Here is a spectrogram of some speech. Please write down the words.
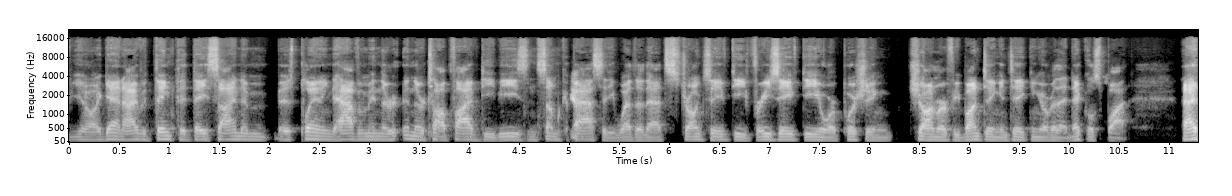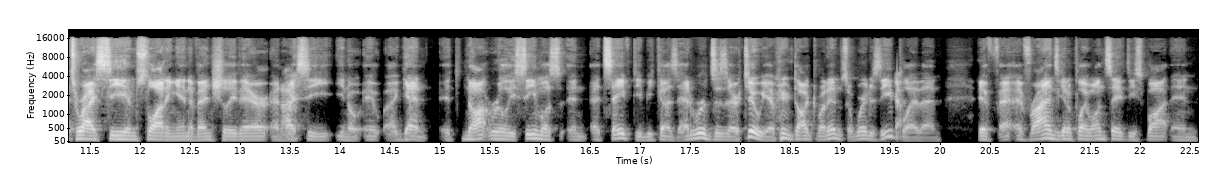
you know, again, I would think that they signed him as planning to have him in their in their top five DBs in some capacity, yeah. whether that's strong safety, free safety, or pushing Sean Murphy Bunting and taking over that nickel spot. That's where I see him slotting in eventually there, and right. I see you know it, again, it's not really seamless in, at safety because Edwards is there too. We haven't even talked about him, so where does he yeah. play then? If if Ryan's going to play one safety spot and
